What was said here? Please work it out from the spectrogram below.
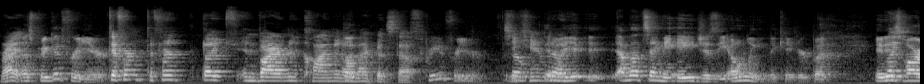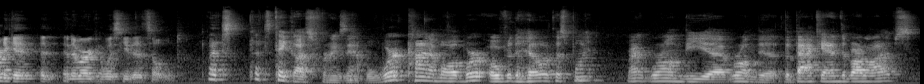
right. That's pretty good for a year. different, different like environment, climate, all that good stuff. Pretty good for a year. You So can't you, know, really- you, I'm not saying the age is the only indicator, but it is Like- hard to get a, an American whiskey that's old. Let's let's take us for an example. We're kind of all we're over the hill at this point, right? We're on the uh, we're on the the back end of our lives.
